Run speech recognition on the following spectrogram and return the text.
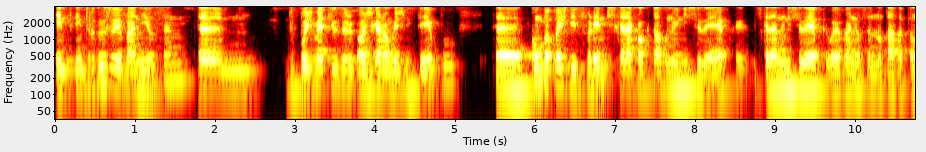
in- introduz o Evan Nilsson, um, depois mete-os a a jogar ao mesmo tempo, uh, com papéis diferentes, se calhar com o que estava no início da época, se calhar no início da época o Evan Nilsson não estava tão,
